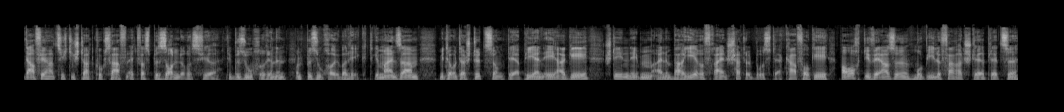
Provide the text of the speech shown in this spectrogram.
Dafür hat sich die Stadt Cuxhaven etwas Besonderes für die Besucherinnen und Besucher überlegt. Gemeinsam mit der Unterstützung der PNE AG stehen neben einem barrierefreien Shuttlebus der KVG auch diverse mobile Fahrradstellplätze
